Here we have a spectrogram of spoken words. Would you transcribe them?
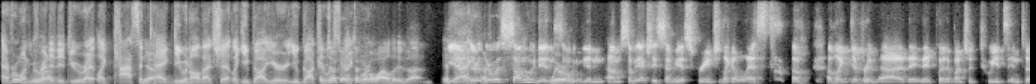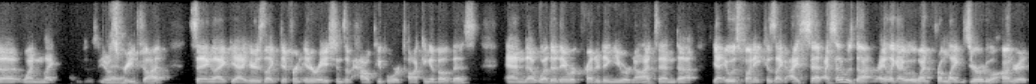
Everyone You, uh, credited you, right? Like Passan Yeah. tagged you and all that shit. Like you got your you got your it took respect it took them a while to do that. It- yeah, there, there was some who did, and We were- some who didn't. Um, somebody actually sent me a screenshot, like a list of of like different. Uh, they they put a bunch of tweets into one like you know Yeah, yeah. screenshot saying like, yeah, here's like different iterations of how people were talking about this and uh, whether they were crediting you or not. And uh, yeah, it was funny because like I said, I said it was done, right? Like I went from like zero to a hundred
